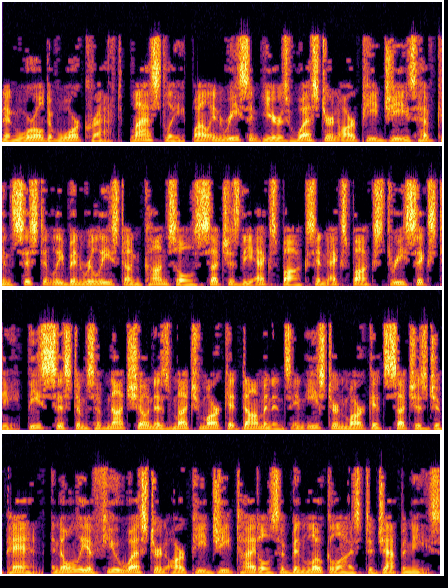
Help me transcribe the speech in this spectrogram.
and World of Warcraft. Lastly, while in recent years Western RPGs have consistently been released on consoles such as the Xbox and Xbox 360, these systems have not shown as much market dominance in Eastern markets such as Japan, and only a few Western RPG titles have been localized to Japanese.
